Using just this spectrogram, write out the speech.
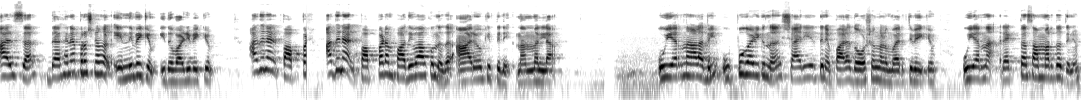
അൾസർ ദഹന പ്രശ്നങ്ങൾ എന്നിവയ്ക്കും ഇത് വഴിവെക്കും. അതിനാൽ പപ്പ അതിനാൽ പപ്പടം പതിവാക്കുന്നത് ആരോഗ്യത്തിന് നന്നല്ല. ഉയർന്ന അളവിൽ ഉപ്പ് കഴിക്കുന്നത് ശരീരത്തിന് പല ദോഷങ്ങളും വരുത്തിവെക്കും. ഉയർന്ന രക്തസമ്മർദ്ദത്തിനും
